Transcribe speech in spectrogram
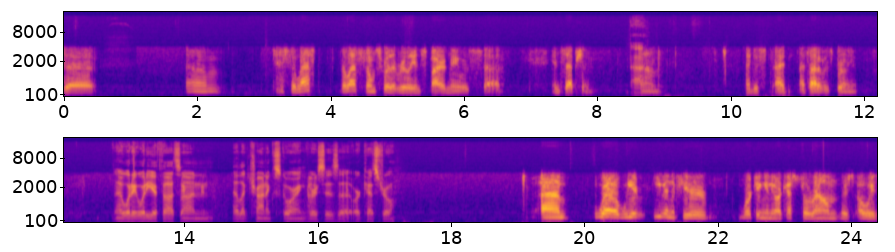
uh, um, just the last the last film score that really inspired me was uh, Inception. Ah. Um, I just I I thought it was brilliant. Uh, what are what are your thoughts on electronic scoring versus uh, orchestral? Um, well, we even if you're working in the orchestral realm, there's always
